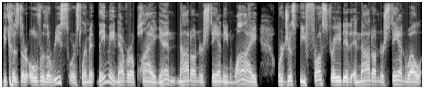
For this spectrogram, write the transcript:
because they're over the resource limit, they may never apply again, not understanding why, or just be frustrated and not understand well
